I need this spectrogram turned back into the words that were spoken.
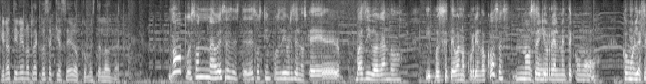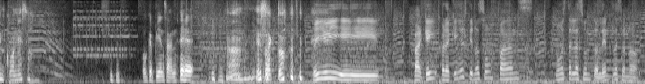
¿Que no tienen otra cosa que hacer o cómo está la onda? No, pues son a veces este, de esos tiempos libres en los que vas divagando y pues se te van ocurriendo cosas. No sé yo realmente cómo, cómo le hacen con eso. ¿O qué piensan? ah, exacto. Oye, y para, para aquellos que no son fans, ¿cómo está el asunto? ¿Le entras o no?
